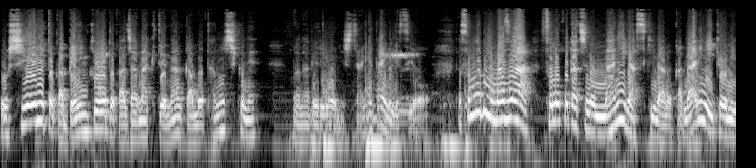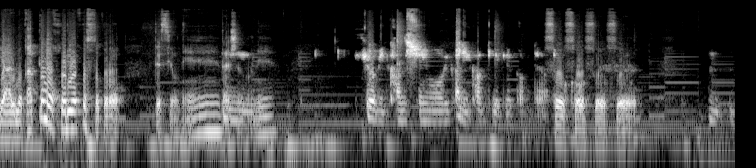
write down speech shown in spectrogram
教えるとか勉強とかじゃなくて、なんかもう楽しくね、学べるようにしてあげたいんですよ。そのためにまずは、その子たちの何が好きなのか、何に興味があるのかっていうのを掘り起こすところですよね。大事なのはね。興味関心をいかに喚起できるかみたいな。そうそうそうそう。うん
